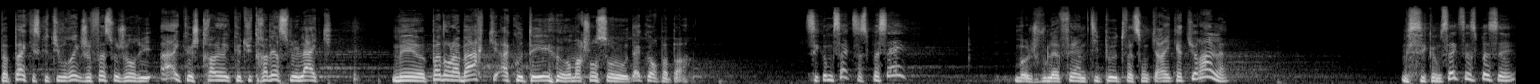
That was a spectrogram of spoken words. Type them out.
Papa, qu'est-ce que tu voudrais que je fasse aujourd'hui? Ah, que, je que tu traverses le lac, mais euh, pas dans la barque, à côté, en marchant sur l'eau. D'accord, papa. C'est comme ça que ça se passait? Moi, je vous l'ai fait un petit peu de façon caricaturale. Mais c'est comme ça que ça se passait.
